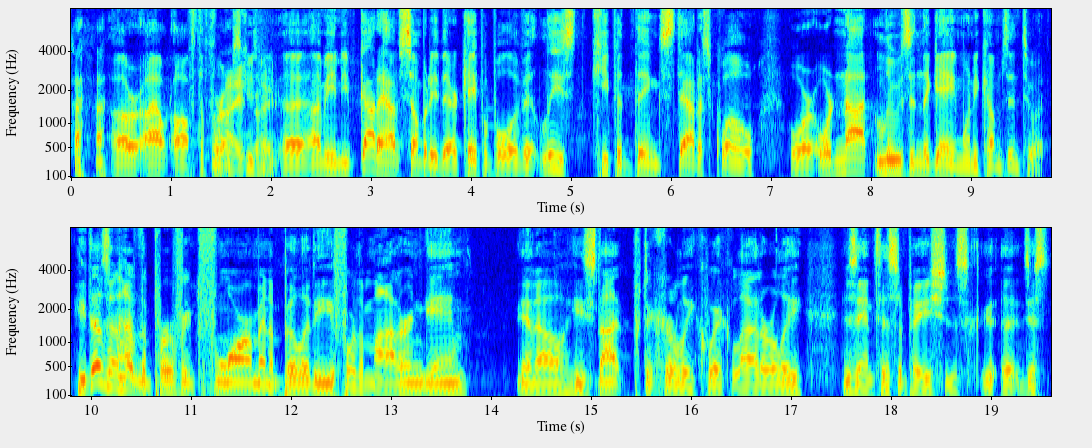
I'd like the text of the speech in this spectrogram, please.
or out off the floor, right, excuse right. me. Uh, I mean, you've got to have somebody there capable of at least keeping things status quo or, or not losing the game when he comes into it. He doesn't have the perfect form and ability for the modern game. You know, he's not particularly quick laterally. His anticipations uh, just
